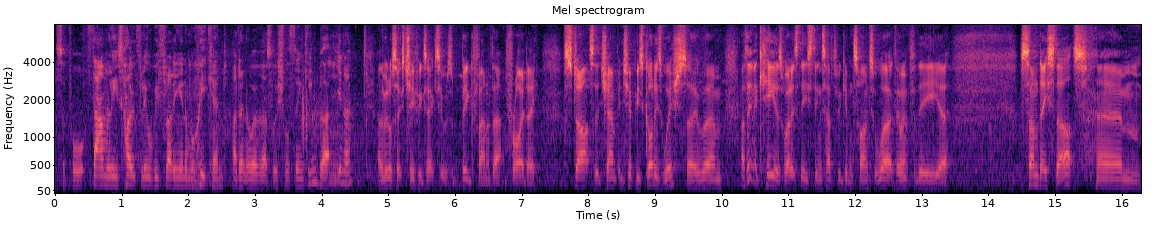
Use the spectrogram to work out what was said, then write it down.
support. Families hopefully will be flooding in on Mm. the weekend. I don't know whether that's wishful thinking, but you know, And the Middlesex chief executive was a big fan of that Friday start to the championship. He's got his wish, so um, I think the key as well is these things have to be given time to work. They went for the uh, Sunday starts um,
